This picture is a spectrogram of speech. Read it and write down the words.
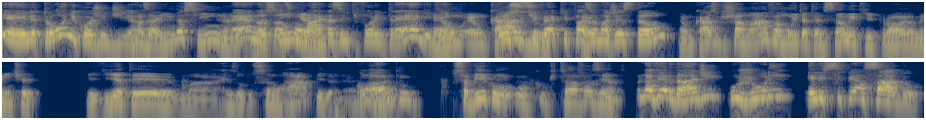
E é eletrônico hoje em dia. Mas né? ainda assim, né? É, nas, assim, comarcas é um, em que for entregue, enfim, é um, é um caso, ou se tiver que fazer é, uma gestão. É um caso que chamava muita atenção e que provavelmente iria ter uma resolução rápida, né? Claro. Tu sabia com o, o que estava fazendo. Na verdade, o júri, ele se pensado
